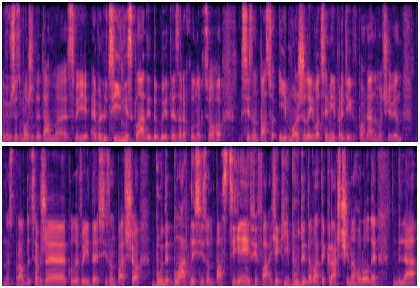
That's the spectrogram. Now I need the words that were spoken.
Ви вже зможете там е, свої еволюційні склади добити за рахунок цього Season Pass. І можливо, це мій предікт. Поглянемо, чи він справдиться вже, коли вийде Season Pass, що буде платний Season Pass цієї FIFA, який буде давати кращі нагороди для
